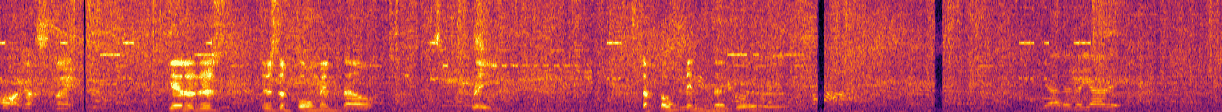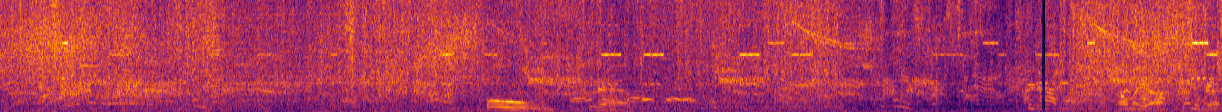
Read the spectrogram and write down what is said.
Oh, I got sniped, dude. Yeah, there- there's there's the bowman now. It's great. It's the bowman number. I got it, I got it. Holy crap. Oh my god, so much.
